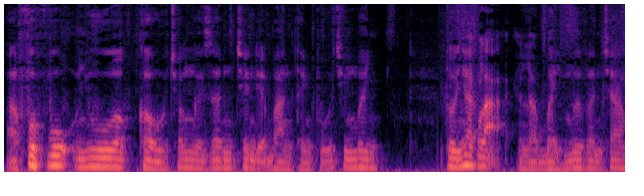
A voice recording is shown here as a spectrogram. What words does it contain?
à, phục vụ nhu cầu cho người dân trên địa bàn thành phố Hồ Chí Minh tôi nhắc lại là 70%.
